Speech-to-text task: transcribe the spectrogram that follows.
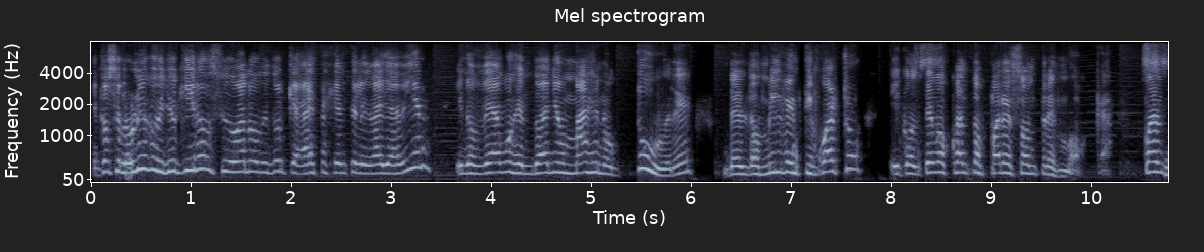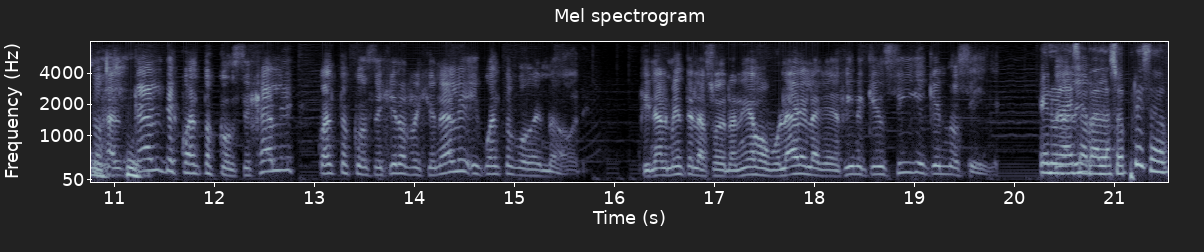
Entonces, lo único que yo quiero, ciudadano auditor, que a esta gente le vaya bien y nos veamos en dos años más en octubre del 2024 y contemos cuántos pares son tres moscas. Cuántos alcaldes, cuántos concejales, cuántos consejeros regionales y cuántos gobernadores. Finalmente, la soberanía popular es la que define quién sigue y quién no sigue. En una de esas la sorpresa.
